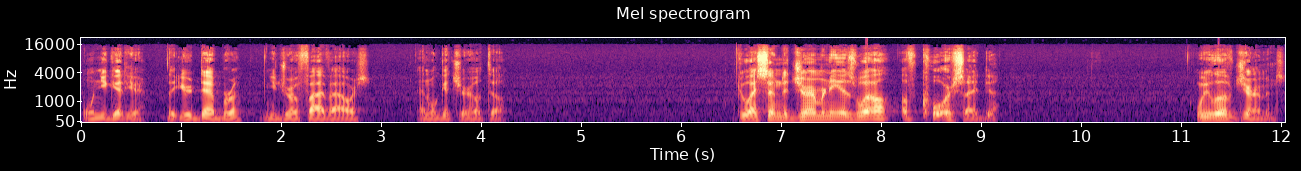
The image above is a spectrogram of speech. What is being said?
when you get here that you're Deborah and you drove five hours, and we'll get your hotel. Do I send to Germany as well? Of course I do. We love Germans.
